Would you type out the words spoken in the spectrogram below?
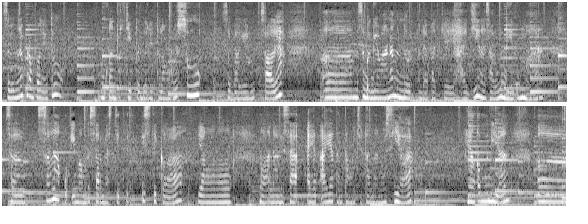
sebenarnya perempuan itu bukan tercipta dari tulang rusuk sebagai soalnya um, sebagaimana menurut pendapat Kiai Haji Nasaruddin Umar selalu selaku imam besar Masjid Istiqlal yang menganalisa ayat-ayat tentang penciptaan manusia yang kemudian uh,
